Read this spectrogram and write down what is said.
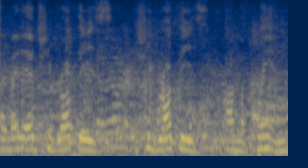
I might add, she brought these. She brought these on the plane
